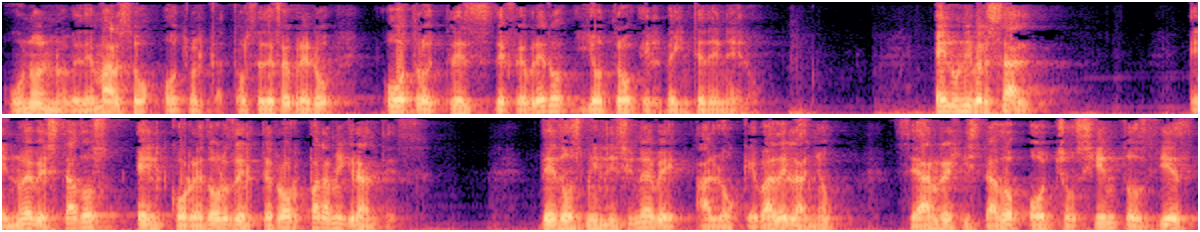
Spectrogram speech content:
Uno el 9 de marzo, otro el 14 de febrero, otro el 3 de febrero y otro el 20 de enero. El Universal. En nueve estados, el corredor del terror para migrantes. De 2019 a lo que va del año, se han registrado 810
